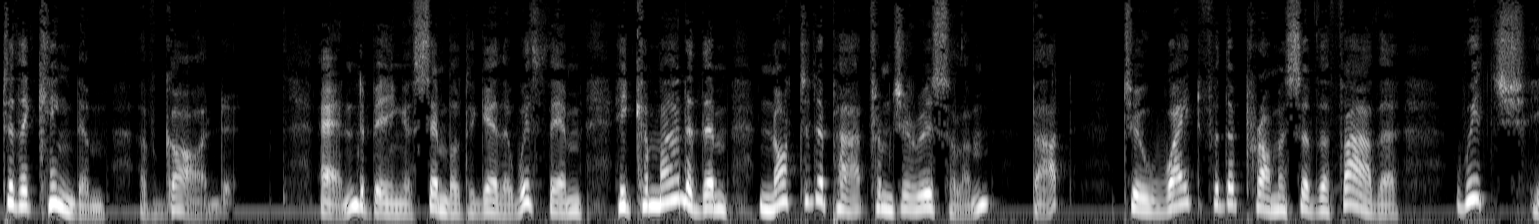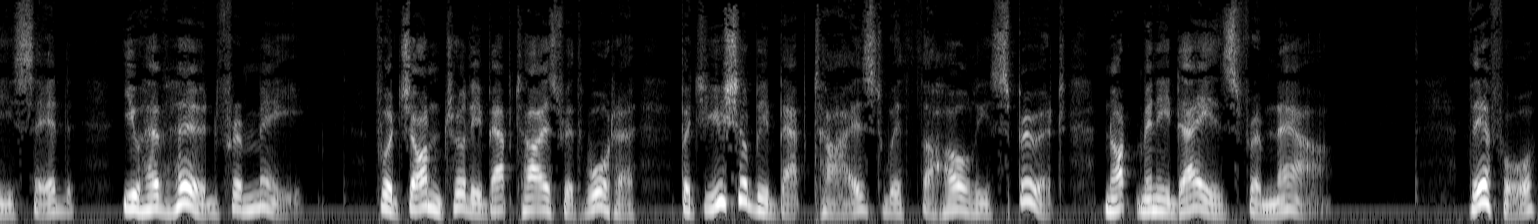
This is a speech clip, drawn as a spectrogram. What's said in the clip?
to the kingdom of God. And, being assembled together with them, he commanded them not to depart from Jerusalem, but to wait for the promise of the Father, which, he said, you have heard from me. For John truly baptized with water, but you shall be baptized with the Holy Spirit not many days from now. Therefore,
